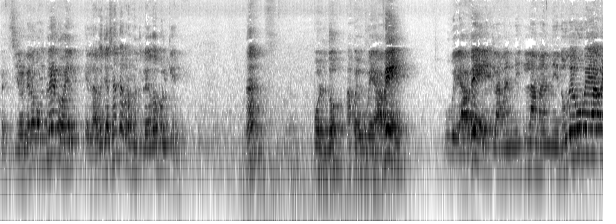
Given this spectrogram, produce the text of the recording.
pues, si yo lo quiero completo, el, el lado adyacente, pero multiplicado por quién? ¿Ah? Por 2. Ah, pues VAB. VAB, la, magni- la magnitud de VAB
